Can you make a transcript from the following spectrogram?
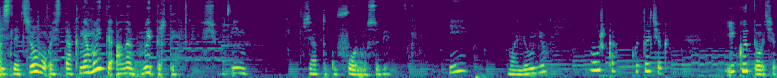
після цього ось так не мити, але витерти, щоб він взяв таку форму собі. І малюю вушка, куточок і куточок.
